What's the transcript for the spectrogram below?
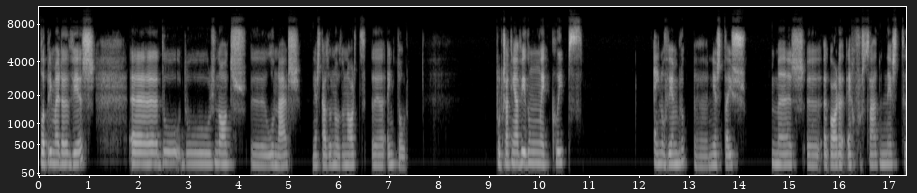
pela primeira vez do, dos nodos lunares, neste caso o nodo norte, em touro porque já tinha havido um eclipse em novembro, uh, neste eixo, mas uh, agora é reforçado neste,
